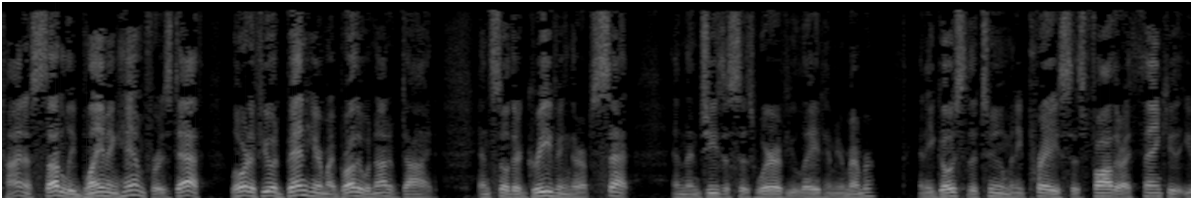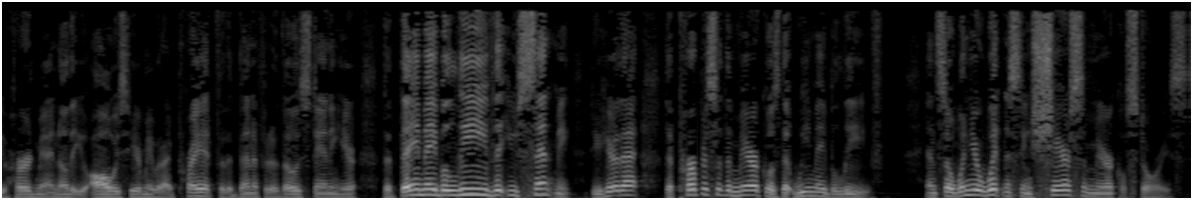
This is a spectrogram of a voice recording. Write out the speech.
kind of subtly blaming him for his death. Lord, if you had been here, my brother would not have died. And so they're grieving, they're upset. And then Jesus says, Where have you laid him? You remember? And he goes to the tomb and he prays, says, Father, I thank you that you heard me. I know that you always hear me, but I pray it for the benefit of those standing here, that they may believe that you sent me. Do you hear that? The purpose of the miracle is that we may believe. And so when you're witnessing, share some miracle stories.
